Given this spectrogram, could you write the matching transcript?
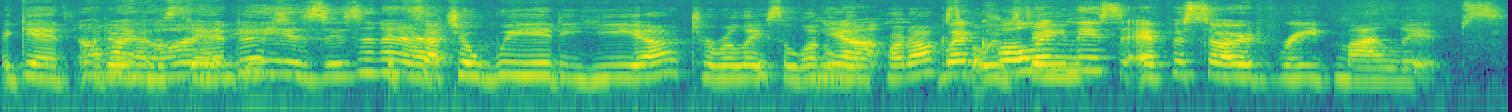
Again, oh I Oh don't my God, understand it is, isn't it? It's such a weird year to release a lot of yeah. lip products. We're but we've calling seen- this episode "Read My Lips."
